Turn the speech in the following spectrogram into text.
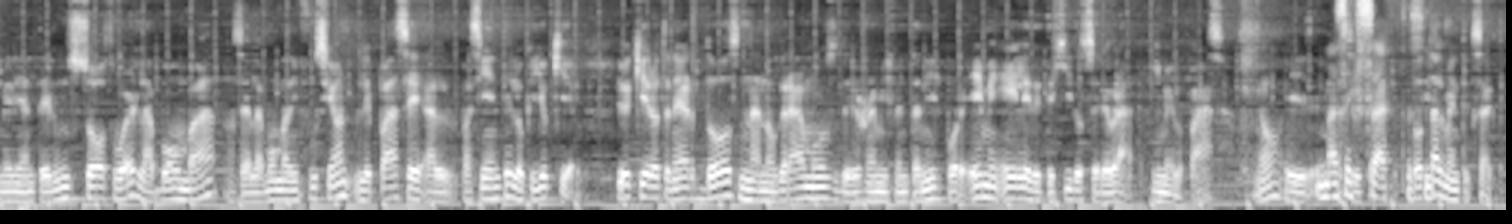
mediante un software, la bomba, o sea, la bomba de infusión, le pase al paciente lo que yo quiero. Yo quiero tener 2 nanogramos de remifentanil por ml de tejido cerebral y me lo pasa, ¿no? Más exacto. Totalmente exacto.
